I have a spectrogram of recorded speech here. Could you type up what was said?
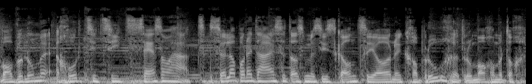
was aber nur eine kurze Zeit Saison hat. Soll aber nicht heißen, dass man sie das ganze Jahr nicht brauchen kann. Darum machen wir doch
